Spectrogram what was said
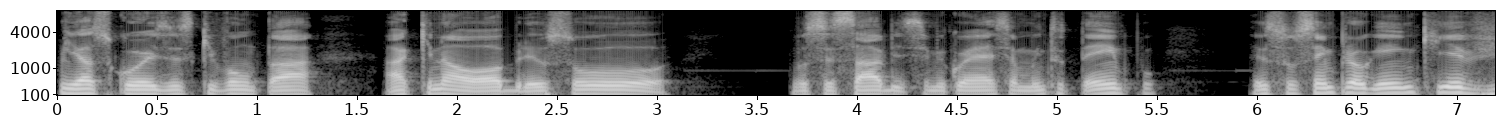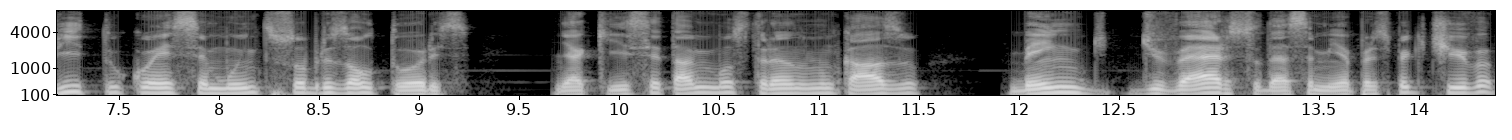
e as coisas que vão estar tá aqui na obra. Eu sou, você sabe, se me conhece há muito tempo, eu sou sempre alguém que evito conhecer muito sobre os autores. E aqui você está me mostrando num caso bem diverso dessa minha perspectiva,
